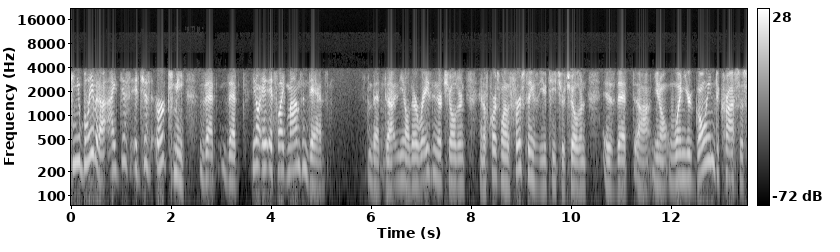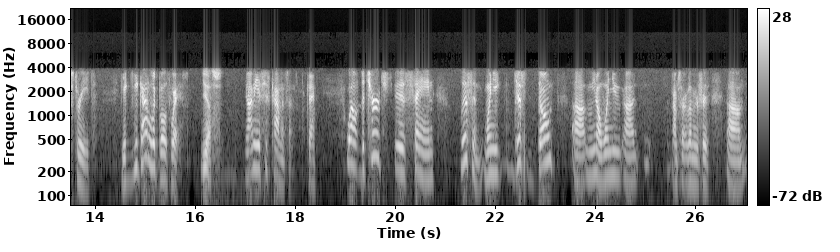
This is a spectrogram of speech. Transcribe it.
can you believe it? I, I just it just irks me that that you know it, it's like moms and dads that uh, you know they're raising their children, and of course one of the first things that you teach your children is that uh, you know when you're going to cross the street, you you got to look both ways. yes. You know, I mean it's just common sense. Okay. Well, the church is saying, listen, when you just don't, uh, you know, when you, uh, I'm sorry, let me rephrase, um,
